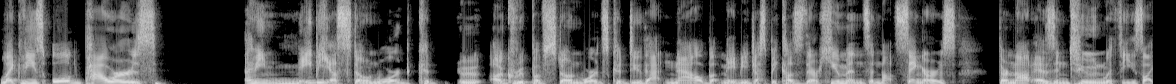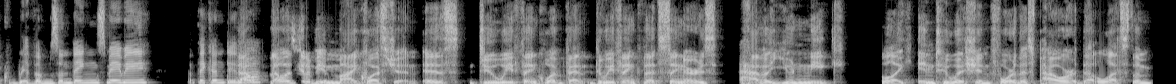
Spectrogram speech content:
like these old powers i mean maybe a stone ward could uh, a group of stone wards could do that now but maybe just because they're humans and not singers they're not as in tune with these like rhythms and things maybe that they couldn't do that, That, that was going to be my question is do we think what Ven- do we think that singers have a unique like intuition for this power that lets them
